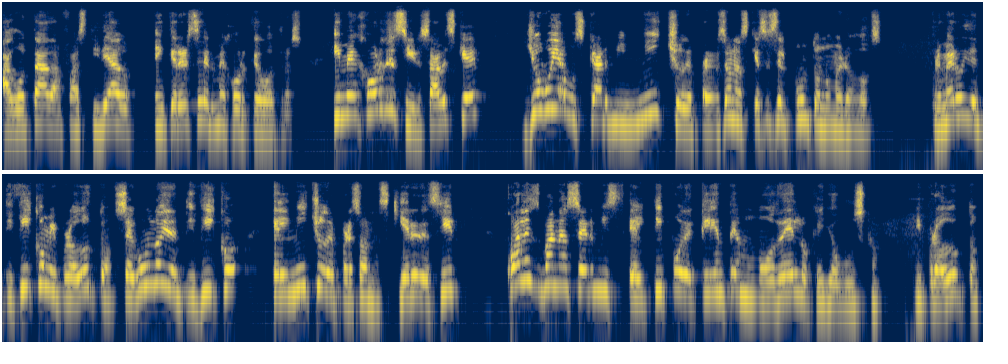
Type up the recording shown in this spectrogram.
agotada, fastidiado en querer ser mejor que otros. Y mejor decir, ¿sabes qué? Yo voy a buscar mi nicho de personas, que ese es el punto número dos. Primero, identifico mi producto. Segundo, identifico el nicho de personas. Quiere decir, ¿Cuáles van a ser mis, el tipo de cliente modelo que yo busco? Mi producto.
